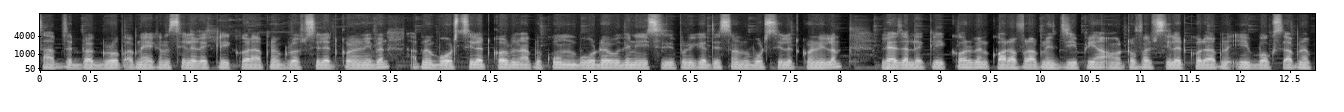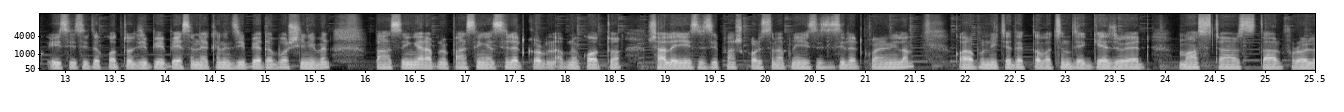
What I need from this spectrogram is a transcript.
সাবজেক্ট বা গ্রুপ আপনি এখানে সিলেক্টে ক্লিক করে আপনার গ্রুপ সিলেক্ট করে নেবেন। আপনি বোর্ড সিলেক্ট করবেন, আপনি কোন বোর্ডের অধীনে এইচএসসি পরীক্ষা দিচ্ছেন আমি বোর্ড সিলেক্ট করে নিলাম। রেজাল্টে ক্লিক করবেন, করার পর আপনি GP out of five select করে আপনি এই বক্সে আপনার এইচএসসিতে কত জিপিএ পেয়েছেন, এখানে জিপিএটা বসিয়ে নেবেন। পাসিংয়ের আপনি পাসিংয়ের সিলেক্ট করবেন, আপনি কত সালে এসএসসি পাস করেছেন, আপনি এসএসসি সিলেক্ট করে নিলাম। করার পর নিচে দেখতে পাচ্ছেন যে গ্র্যাজুয়েট মাস্টার্স তারপর হইল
